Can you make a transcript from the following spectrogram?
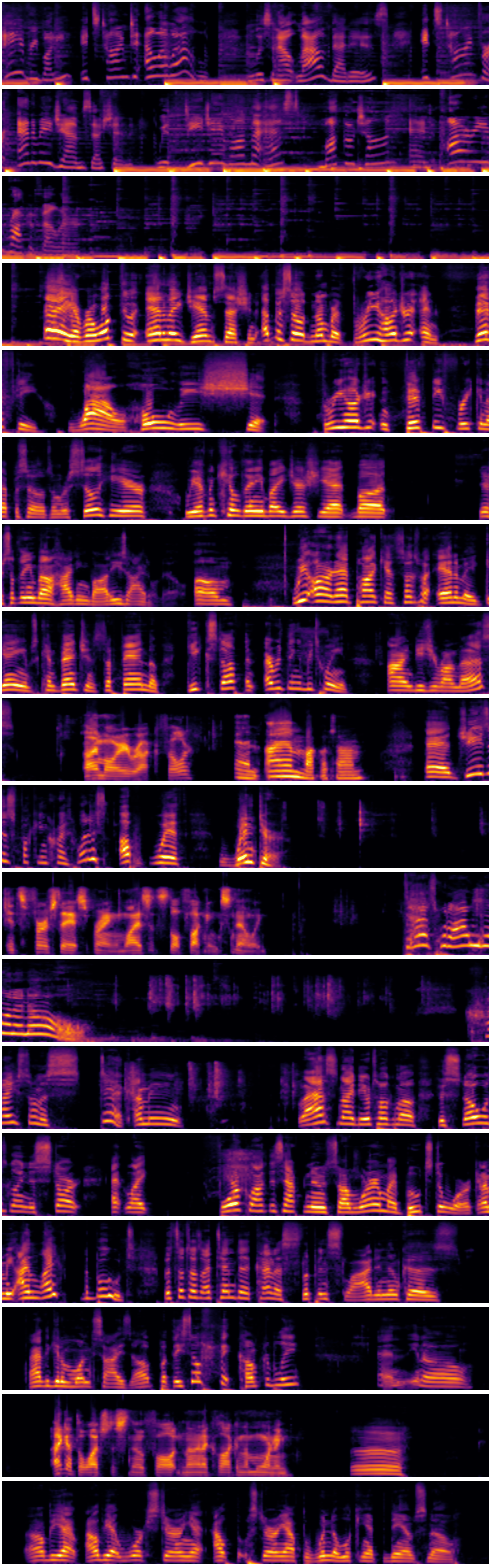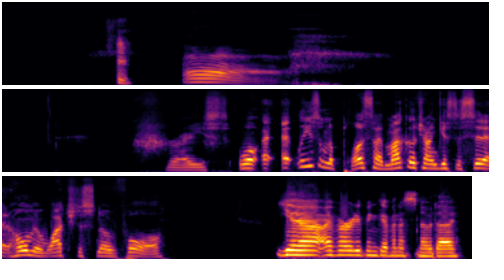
Hey, everybody, it's time to LOL. Listen out loud, that is. It's time for Anime Jam Session with DJ Ranma S, Mako chan, and Ari Rockefeller. Hey everyone, welcome to Anime Jam Session, episode number 350. Wow, holy shit. 350 freaking episodes, and we're still here. We haven't killed anybody just yet, but there's something about hiding bodies. I don't know. Um, we are that podcast that talks about anime, games, conventions, the fandom, geek stuff, and everything in between. I'm DJ Ranma S, I'm Ari Rockefeller. And I am Mako-chan. and Jesus fucking Christ, what is up with winter? It's first day of spring. Why is it still fucking snowing? That's what I want to know. Christ on a stick. I mean, last night they were talking about the snow was going to start at like four o'clock this afternoon, so I'm wearing my boots to work. And I mean, I like the boots, but sometimes I tend to kind of slip and slide in them because I had to get them one size up, but they still fit comfortably. And you know, I got to watch the snow fall at nine o'clock in the morning. Mm. I'll be at I'll be at work staring at out the, staring out the window looking at the damn snow. Uh, Christ. Well, at, at least on the plus side, Mako-chan gets to sit at home and watch the snow fall. Yeah, I've already been given a snow day.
